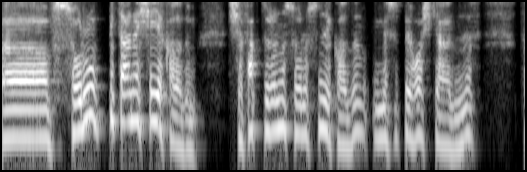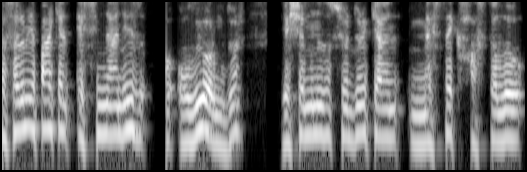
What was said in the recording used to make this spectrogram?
Ee, soru bir tane şey yakaladım. Şafak Duran'ın sorusunu yakaladım. Mesut Bey hoş geldiniz. Tasarım yaparken esinlendiğiniz oluyor mudur? Yaşamınızı sürdürürken meslek hastalığı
